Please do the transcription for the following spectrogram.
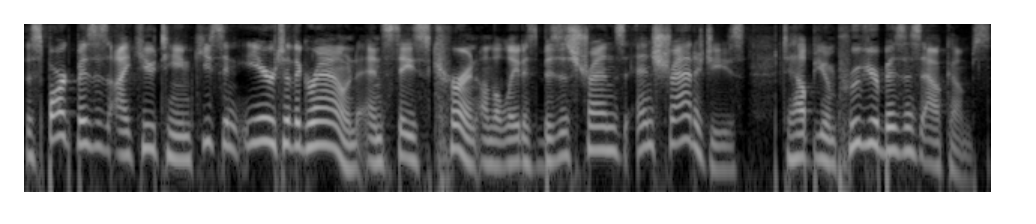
The Spark Business IQ team keeps an ear to the ground and stays current on the latest business trends and strategies to help you improve your business outcomes.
